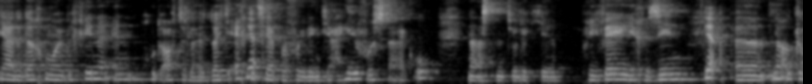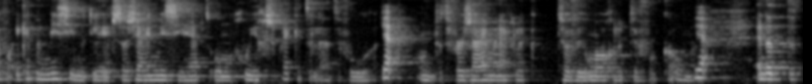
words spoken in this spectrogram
Ja, de dag mooi beginnen en goed af te sluiten. Dat je echt iets hebt waarvoor je denkt, ja, hiervoor sta ik op. Naast natuurlijk je privé, je gezin. Ja. Uh, nou, ik heb, ik heb, een missie in het leven, zoals jij een missie hebt om goede gesprekken te laten voeren. Ja. Om dat verzuim eigenlijk zoveel mogelijk te voorkomen. Ja. En dat, dat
